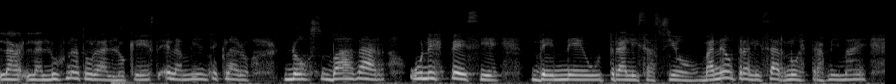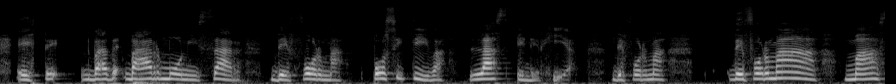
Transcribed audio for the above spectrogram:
la, luz natural, lo que es el ambiente claro, nos va a dar una especie de neutralización, va a neutralizar nuestras mismas, este, va, va a armonizar de forma positiva las energías, de forma, de forma más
